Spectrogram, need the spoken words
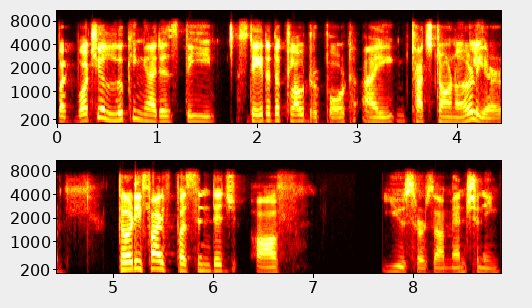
But what you're looking at is the state of the cloud report I touched on earlier. 35 percentage of users are mentioning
